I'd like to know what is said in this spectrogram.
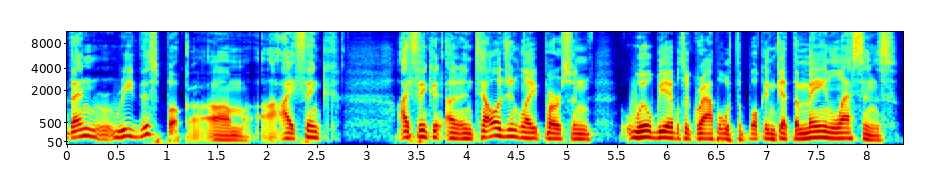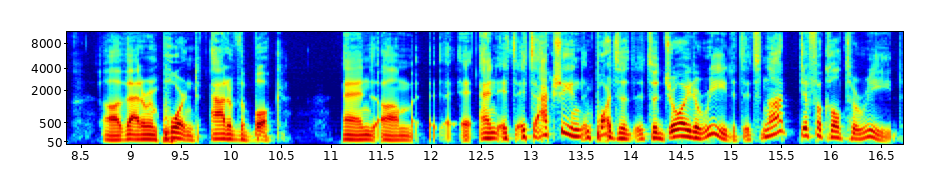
then read this book. Um, I think I think an intelligent layperson will be able to grapple with the book and get the main lessons uh, that are important out of the book. And um, and it's it's actually important. It's a, it's a joy to read. It's, not difficult to read.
